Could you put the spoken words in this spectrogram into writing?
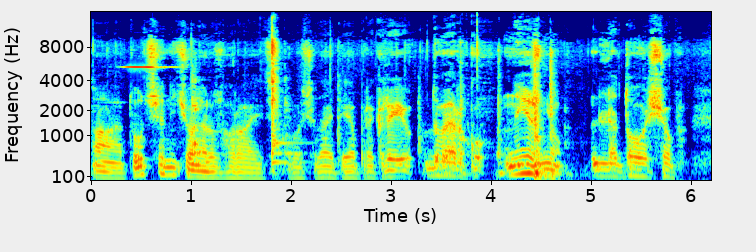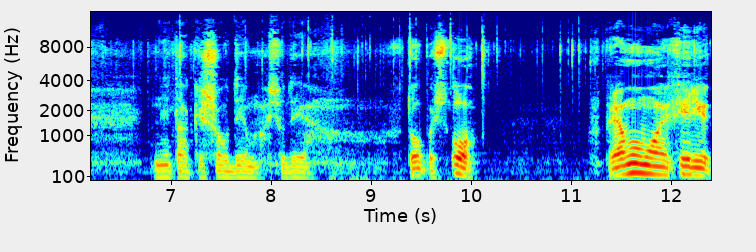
А, тут ще нічого не розгорається. Коротше, дайте я прикрию дверку нижню для того, щоб не так ішов дим сюди в топоч. О! Прямому ефірі,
